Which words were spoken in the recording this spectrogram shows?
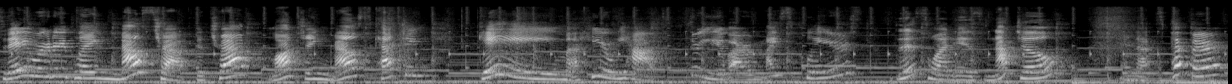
Today we're going to be playing Mousetrap, the trap launching mouse catching game. Here we have three of our mice players. This one is Nacho, and that's Pepper,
